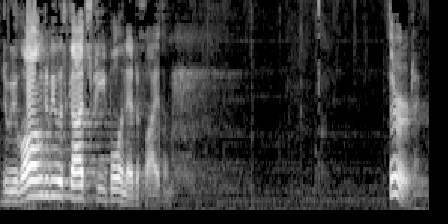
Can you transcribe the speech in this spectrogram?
Do we long to be with God's people and edify them? Third,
